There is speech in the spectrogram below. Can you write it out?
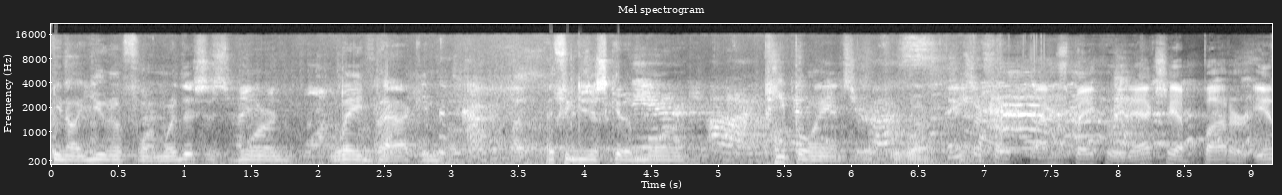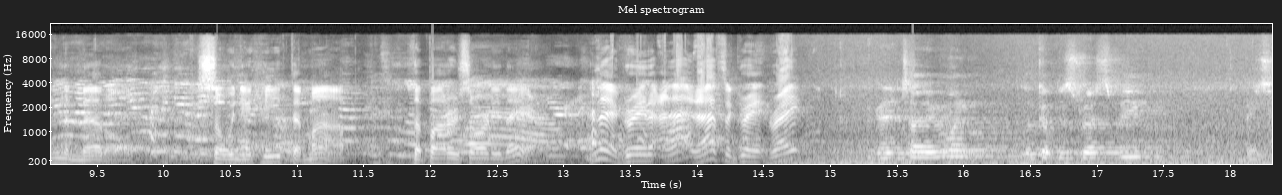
you know, uniform, where this is more laid back and I think you just get a more people answer, if you will. These are from Clem's Bakery. They actually have butter in the middle. So when you heat them up, the butter's already there. Isn't that great? That's a great, right? I'm gonna tell everyone, look up this recipe. It's-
